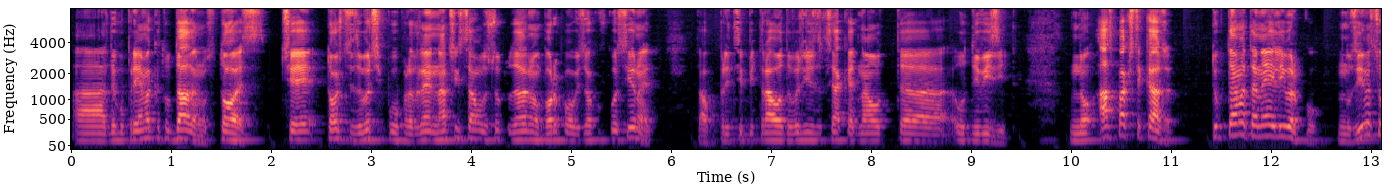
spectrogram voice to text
а, да го приема като даденост. Тоест, че той ще завърши по определен начин, само защото даден отбор е по-високо в класирането. Това по принцип би трябвало да въжи за всяка една от, от дивизиите. Но аз пак ще кажа, тук темата не е Ливърпул. Мнозина се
